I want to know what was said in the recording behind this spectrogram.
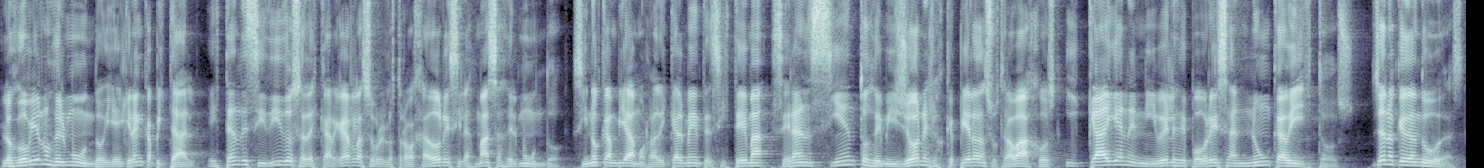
Los gobiernos del mundo y el gran capital están decididos a descargarla sobre los trabajadores y las masas del mundo. Si no cambiamos radicalmente el sistema, serán cientos de millones los que pierdan sus trabajos y caigan en niveles de pobreza nunca vistos. Ya no quedan dudas.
